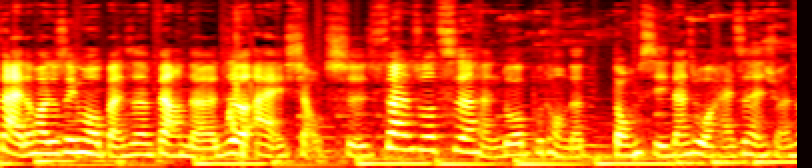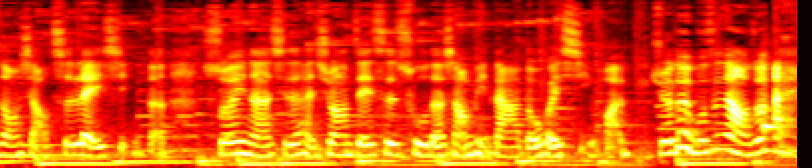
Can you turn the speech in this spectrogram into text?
再来的话，就是因为我本身非常的热爱小吃，虽然说吃了很多不同的东西，但是我还是很喜欢这种小吃类型的，所以呢，其实很希望这一次出的商品大家都会喜欢，绝对不是那种说哎。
